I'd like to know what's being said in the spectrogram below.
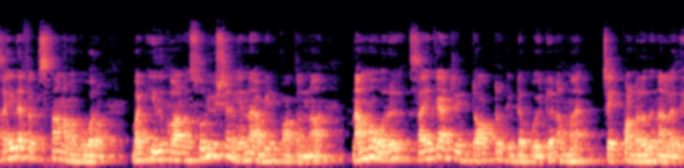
சைடு எஃபெக்ட்ஸ் தான் நமக்கு வரும். பட் இதுக்கான சொல்யூஷன் என்ன அப்படின்னு பார்த்தோம்னா நம்ம ஒரு சைக்காட்ரிக் டாக்டர் கிட்ட போயிட்டு நம்ம செக் பண்றது நல்லது.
